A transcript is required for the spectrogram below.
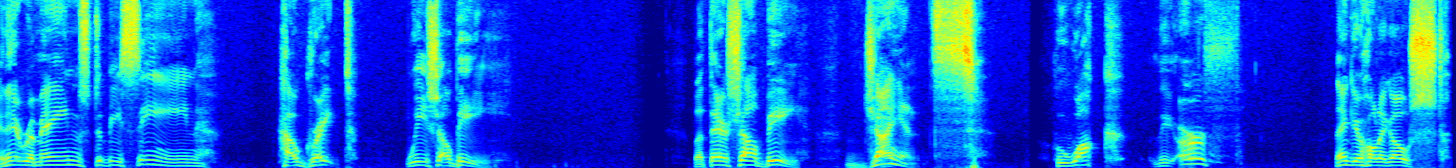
And it remains to be seen how great we shall be. But there shall be giants who walk the earth. Thank you Holy Ghost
